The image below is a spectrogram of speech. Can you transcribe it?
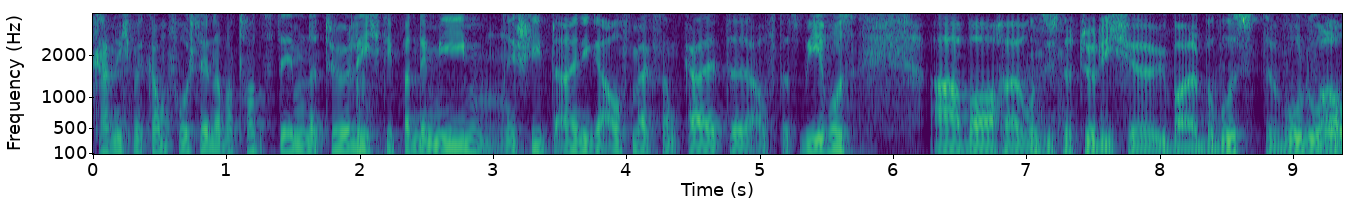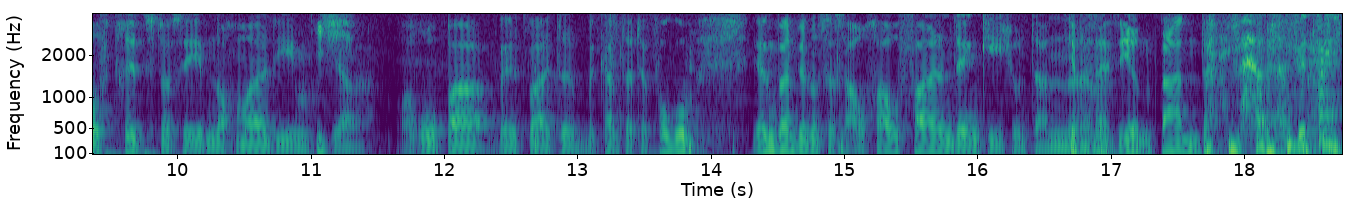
Kann ich mir kaum vorstellen, aber trotzdem natürlich, die Pandemie schiebt einige Aufmerksamkeit äh, auf das Virus, aber äh, uns ist natürlich äh, überall bewusst, wo du auftrittst, dass eben nochmal die Ich- ja, Europa weltweite Bekanntheit hervorgehoben. Irgendwann wird uns das auch auffallen, denke ich, und dann Ja, was heißt irgendwann? wird dich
